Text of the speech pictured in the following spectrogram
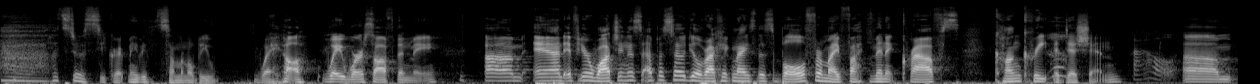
Let's do a secret. Maybe someone will be way off, way worse off than me. Um, and if you're watching this episode, you'll recognize this bowl from my Five Minute Crafts Concrete Edition. Wow. Um,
